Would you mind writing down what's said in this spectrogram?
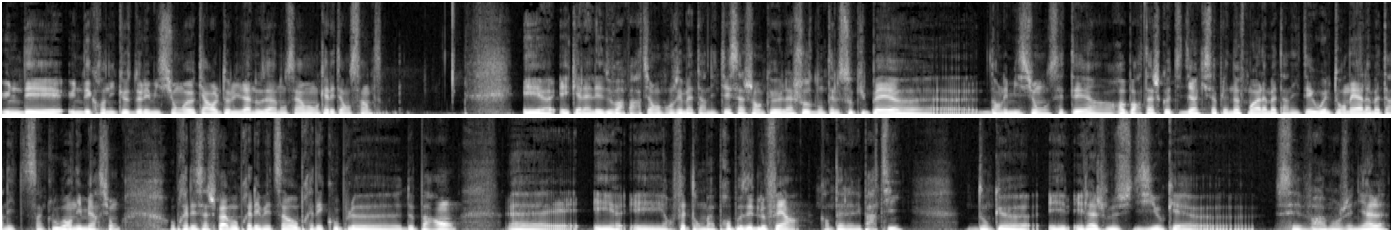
une des une des chroniqueuses de l'émission, Carole Tolila, nous a annoncé à un moment qu'elle était enceinte et, euh, et qu'elle allait devoir partir en congé maternité, sachant que la chose dont elle s'occupait euh, dans l'émission, c'était un reportage quotidien qui s'appelait 9 mois à la maternité, où elle tournait à la maternité de Saint-Cloud en immersion auprès des sages-femmes, auprès des médecins, auprès des couples euh, de parents. Et, et en fait, on m'a proposé de le faire quand elle, elle est partie. Donc, euh, et, et là, je me suis dit, ok, euh, c'est vraiment génial.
